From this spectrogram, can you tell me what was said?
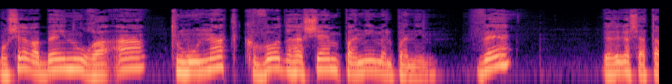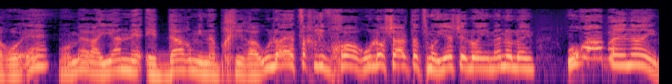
משה רבינו ראה תמונת כבוד השם פנים אל פנים. וברגע שאתה רואה, הוא אומר, היה נעדר מן הבחירה. הוא לא היה צריך לבחור, הוא לא שאל את עצמו, יש אלוהים, אין אלוהים. הוא ראה בעיניים.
